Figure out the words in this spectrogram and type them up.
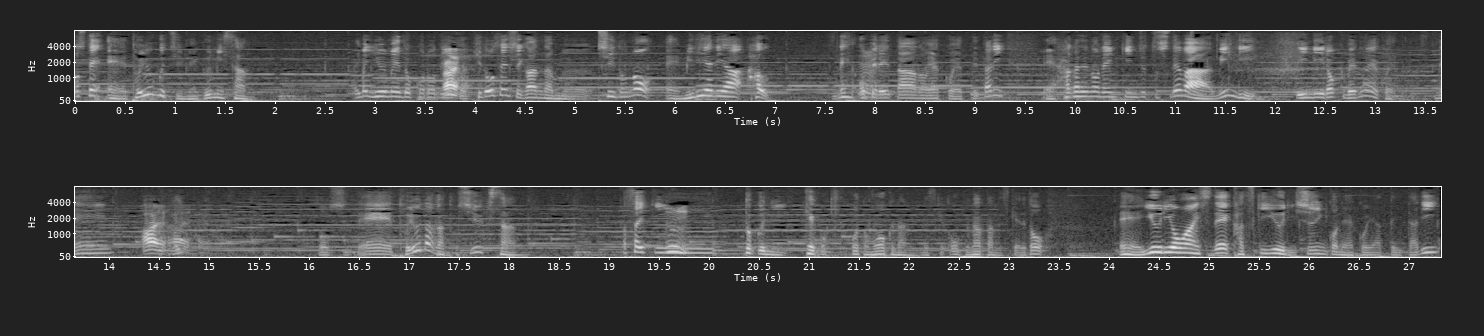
そして、えー豊口めぐみさん。まあ有名どころで言うと、はい機動戦士ガンダムシードの、えーミリアリア・ハウね、うんオペレーターの役をやってたり、えー鋼の錬金術師では、ウィンディ、ウィンディ・ロックベルの役をやってね。はいはいはい。そして、豊永俊之さん。まあ最近、特に結構聞くことも多くなるんですけど、多くなったんですけれど、えーユーリ!!! on ICE で勝生勇利主人公の役をやっていたり、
